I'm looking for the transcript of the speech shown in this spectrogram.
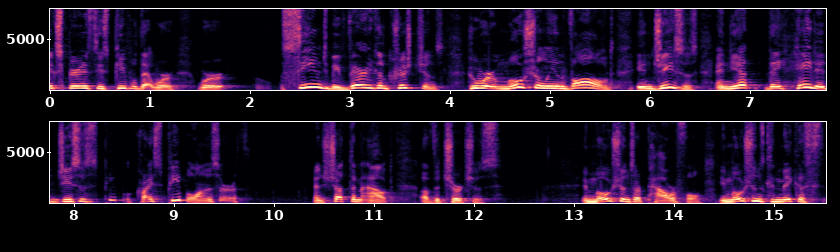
experienced these people that were, were seemed to be very good Christians who were emotionally involved in Jesus, and yet they hated Jesus' people, Christ's people on this earth and shut them out of the churches. Emotions are powerful. Emotions can make us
